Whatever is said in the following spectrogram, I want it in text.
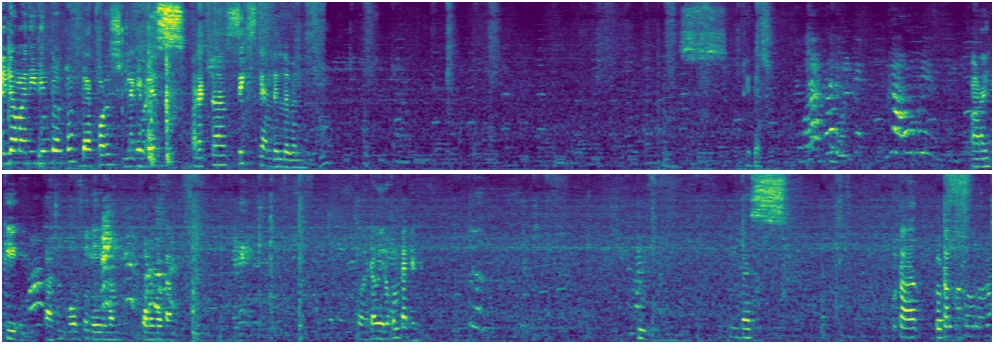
এইটা আমায় দিয়ে দিন তো একটা ব্ল্যাক ফরেস্ট ব্ল্যাক এভারেস আর একটা সিক্স ক্যান্ডেল দেবেন ঠিক আছে। আড়াই কে? কাজু বরফি নিয়ে নিলাম পনেরোটা। তো এটাও এরকম প্যাকেট ব্যাস। ওটা টোটাল কত হলো না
